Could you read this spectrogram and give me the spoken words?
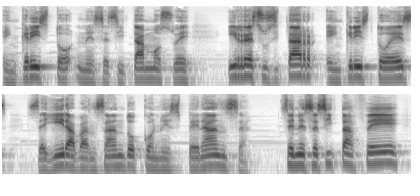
en Cristo necesitamos fe y resucitar en Cristo es seguir avanzando con esperanza. Se necesita fe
